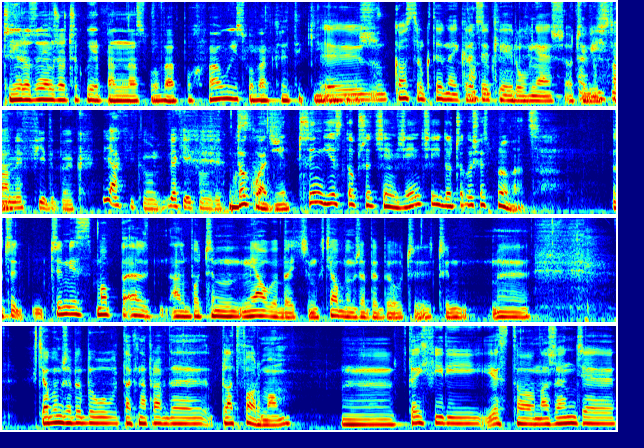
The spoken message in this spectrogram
Czyli rozumiem, że oczekuje Pan na słowa pochwały i słowa krytyki. Y, również. konstruktywnej krytyki również, Tak oczywiście. zwany feedback, jakikolwiek, w jakiejkolwiek postaci. Dokładnie. Czym jest to przedsięwzięcie i do czego się sprowadza? Znaczy, czym jest mob.pl, albo czym miałby być, czym chciałbym, żeby był, czy czym... y, chciałbym, żeby był tak naprawdę platformą. Y, w tej chwili jest to narzędzie,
